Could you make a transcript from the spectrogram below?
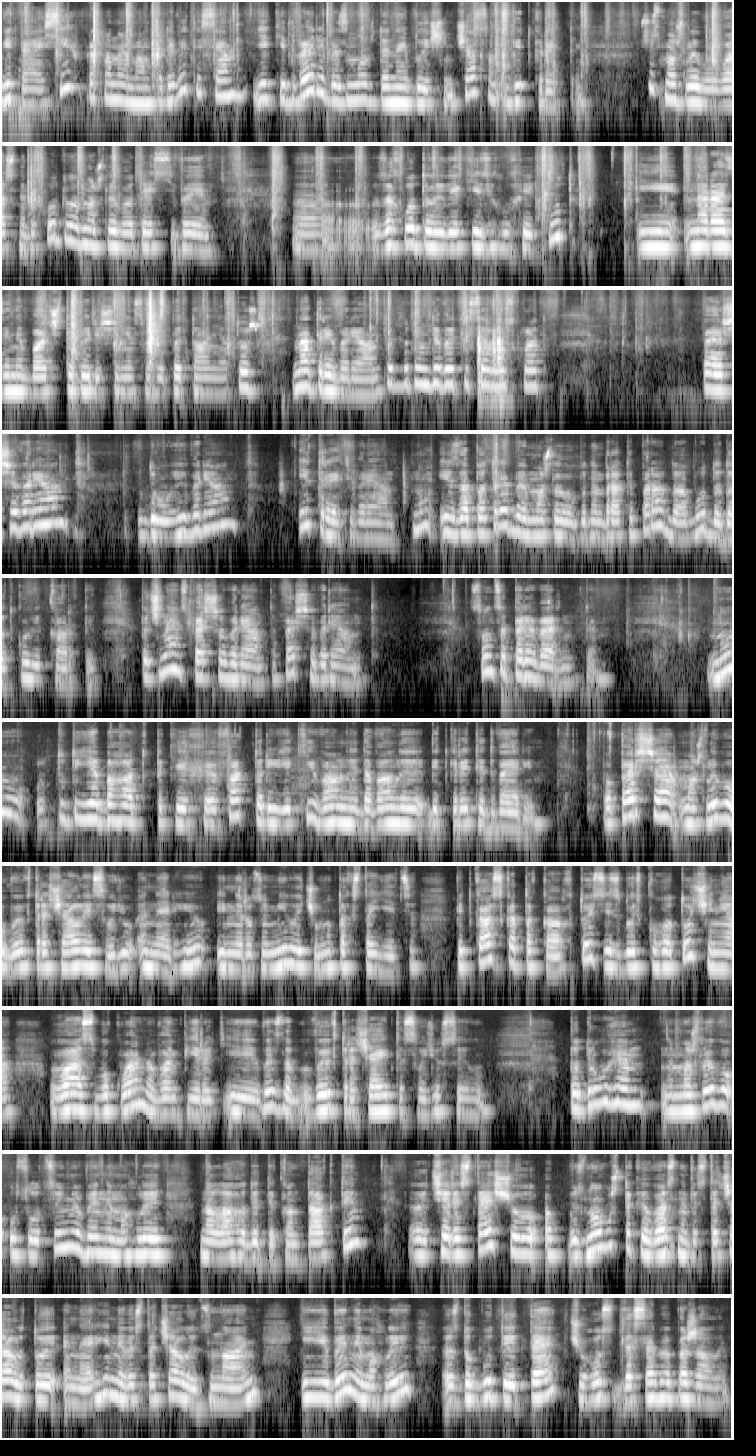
Вітаю всіх! Пропоную вам подивитися, які двері ви зможете найближчим часом відкрити. Щось, можливо, у вас не виходило, можливо, десь ви е, заходили в якийсь глухий кут і наразі не бачите вирішення свого питання. Тож, на три варіанти будемо дивитися розклад. Перший варіант, другий варіант і третій варіант. Ну і за потреби, можливо, будемо брати пораду або додаткові карти. Починаємо з першого варіанту. Перший варіант. Сонце перевернуте. Ну, тут є багато таких е, факторів, які вам не давали відкрити двері. По-перше, можливо, ви втрачали свою енергію і не розуміли, чому так стається. Підказка така: хтось із близького оточення вас буквально вампірить, і ви, ви втрачаєте свою силу. По-друге, можливо, у соціумі ви не могли налагодити контакти е, через те, що знову ж таки у вас не вистачало тої енергії, не вистачало знань, і ви не могли здобути те, чого для себе бажали.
